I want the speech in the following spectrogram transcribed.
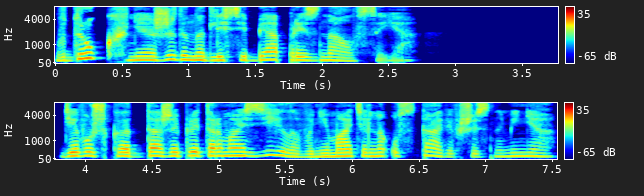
Вдруг неожиданно для себя признался я. Девушка даже притормозила, внимательно уставившись на меня.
